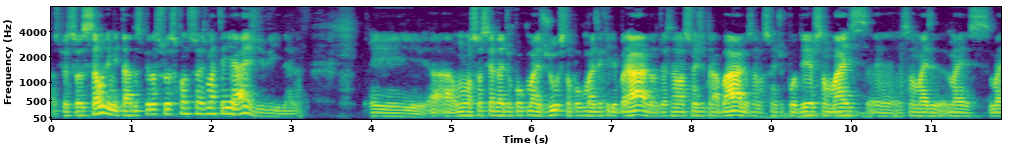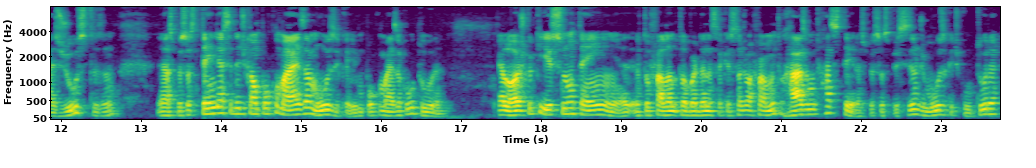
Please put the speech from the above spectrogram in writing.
As pessoas são limitadas pelas suas condições materiais de vida. Né? Uma sociedade um pouco mais justa, um pouco mais equilibrada, onde as relações de trabalho, as relações de poder são mais, é, são mais, mais, mais justas, né? as pessoas tendem a se dedicar um pouco mais à música e um pouco mais à cultura. É lógico que isso não tem. Eu estou falando, estou abordando essa questão de uma forma muito rasa, muito rasteira. As pessoas precisam de música, de cultura,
